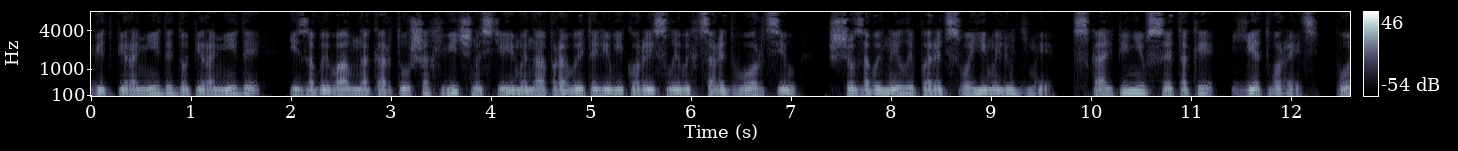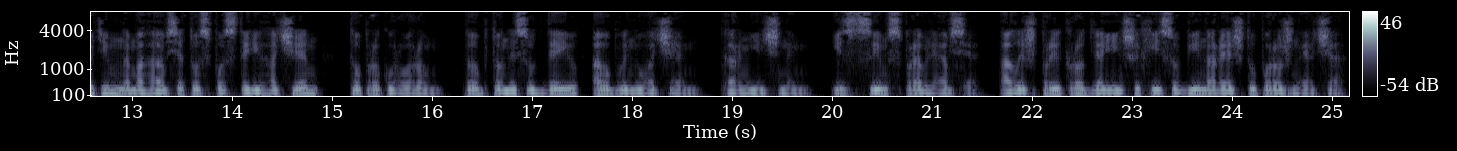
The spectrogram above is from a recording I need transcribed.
від піраміди до піраміди, і забивав на картушах вічності імена правителів і корисливих царедворців, що завинили перед своїми людьми. Скальпіні все таки є творець, потім намагався то спостерігачем, то прокурором, тобто не суддею, а обвинувачем, кармічним, і з цим справлявся, але ж прикро для інших і собі нарешту порожнеча.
